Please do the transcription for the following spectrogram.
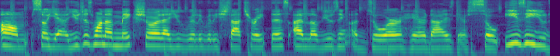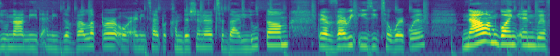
Um, so yeah, you just want to make sure that you really, really saturate this. I love using Adore hair dyes. They're so easy. You do not need any developer or any type of conditioner to dilute them. They're very easy to work with. Now I'm going in with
